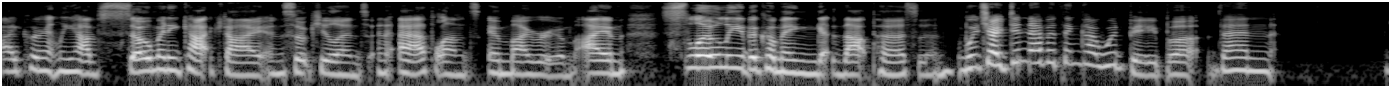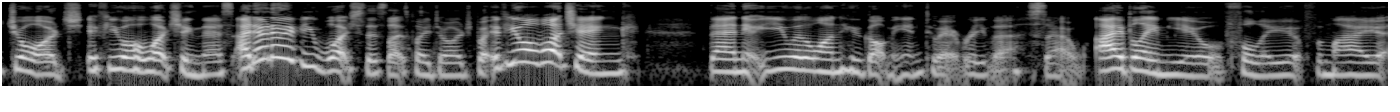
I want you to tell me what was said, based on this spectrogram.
I currently have so many cacti and succulents and air plants in my room. I am slowly becoming that person. Which i didn't ever think i would be but then George, if you are watching this, I don't know if you watch this Let's Play George, but if you are watching, then you were the one who got me into it, Reva. So I blame you fully for my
